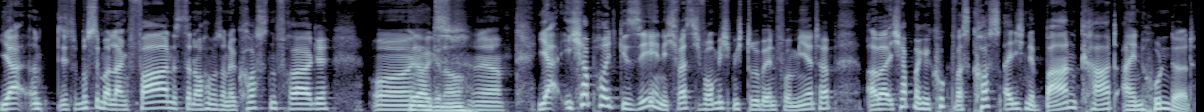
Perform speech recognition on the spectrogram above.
Ja, und jetzt musst du immer lang fahren, ist dann auch immer so eine Kostenfrage. Und, Ja, genau. Ja, ja ich habe heute gesehen, ich weiß nicht, warum ich mich darüber informiert habe, aber ich habe mal geguckt, was kostet eigentlich eine Bahncard 100?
